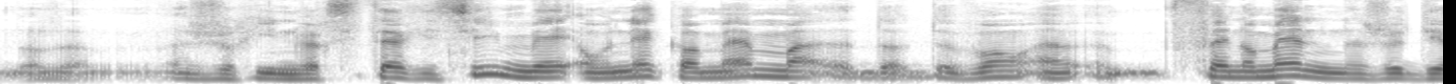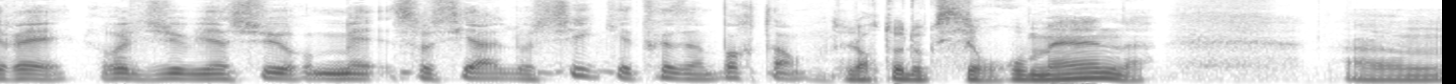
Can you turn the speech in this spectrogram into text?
dans un, jury universitaire ici, mais on est quand même de, devant un phénomène, je dirais, religieux bien sûr, mais social aussi, qui est très important. L'orthodoxie roumaine euh,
